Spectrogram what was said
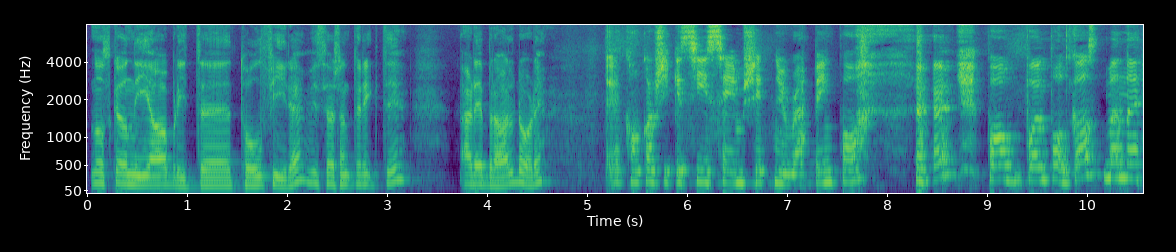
Nå skal 9A bli til 12-4, hvis jeg har skjønt det riktig. Er det bra eller dårlig? Jeg kan kanskje ikke si 'same shit, new rapping' på, på, på en podkast, men eh,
